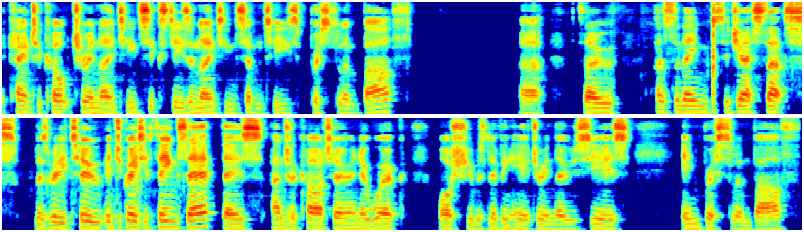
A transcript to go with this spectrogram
the counterculture in 1960s and 1970s Bristol and Bath. Uh, so, as the name suggests, that's there's really two integrated themes there. There's Angela Carter and her work while she was living here during those years in Bristol and Bath,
